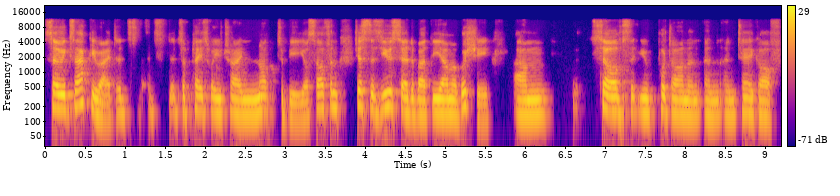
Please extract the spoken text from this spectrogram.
So exactly right, it's, it's, it's a place where you try not to be yourself. And just as you said about the Yamabushi, um, selves that you put on and, and, and take off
